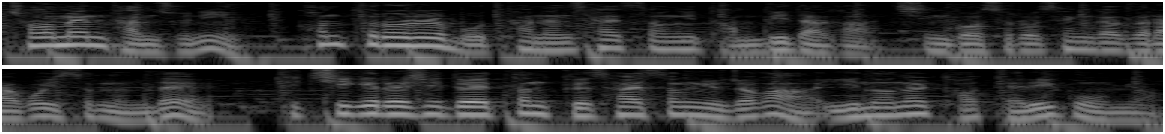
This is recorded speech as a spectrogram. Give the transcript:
처음엔 단순히 컨트롤을 못하는 살성이 덤비다가 진 것으로 생각을 하고 있었는데 뒤치기를 시도했던 그 살성 유저가 인원을 더 데리고 오며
